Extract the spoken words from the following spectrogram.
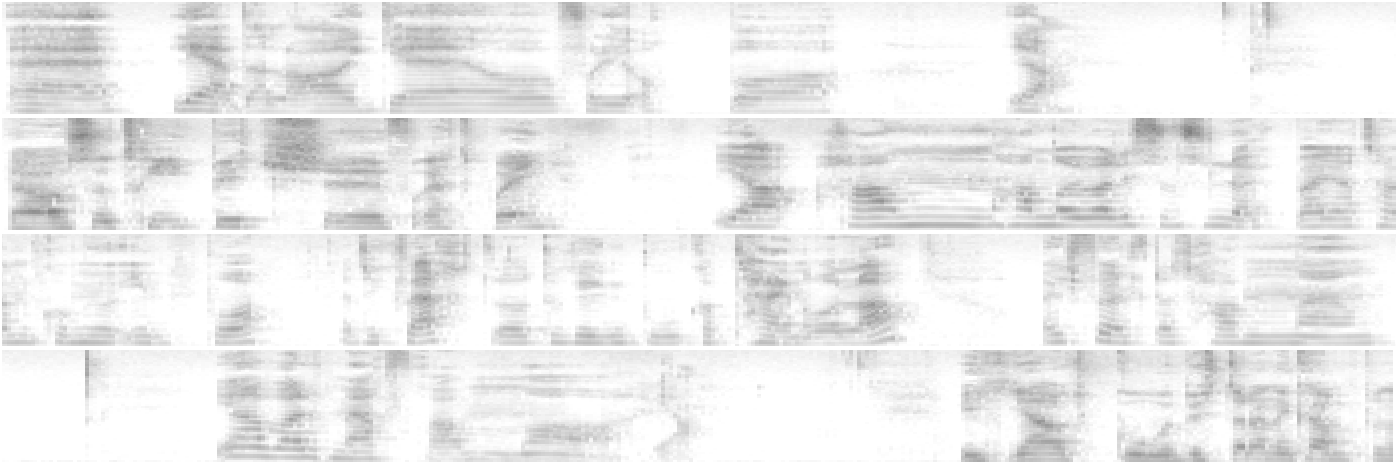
eh, lede laget og få de opp og Ja. Ja, altså Tripic eh, for ett poeng. Ja, han, han var litt sånn som Løkberg, at han kom jo innpå etter hvert og tok en god kapteinrolle. Og jeg følte at han eh, ja, var litt mer fram og ja. Viking har hatt gode bytter denne kampen,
